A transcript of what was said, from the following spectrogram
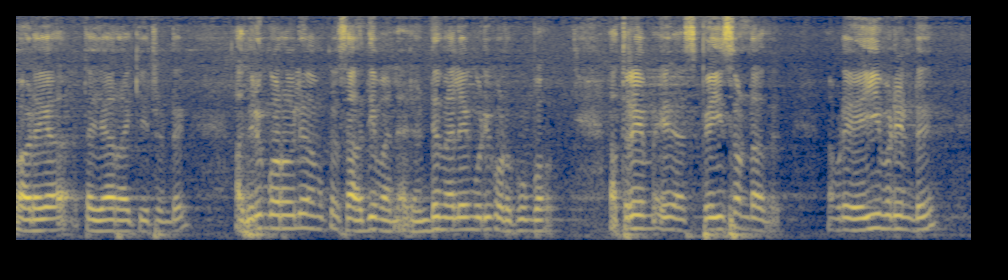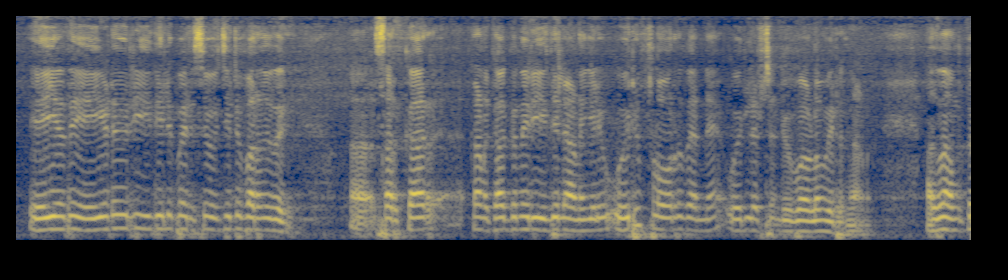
വാടക തയ്യാറാക്കിയിട്ടുണ്ട്. അതിലും കുറവിൽ നമുക്ക് സാധ്യമല്ല. രണ്ട് നിലയും കൂടി കൊടുക്കുമ്പോൾ അത്രയും സ്പേസ് ഉണ്ട് അത്. നമ്മുടെ എ ഇവിടെ ഉണ്ട്. എ അത് എയുടെ ഒരു രീതിയിൽ പരിശോധിച്ചിട്ട് പറഞ്ഞത് സർക്കാർ കണക്കാക്കുന്ന രീതിയിലാണെങ്കിൽ ഒരു ഫ്ലോർ തന്നെ ഒരു ലക്ഷം രൂപയോളം വരുന്നതാണ്. അത് നമുക്ക്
